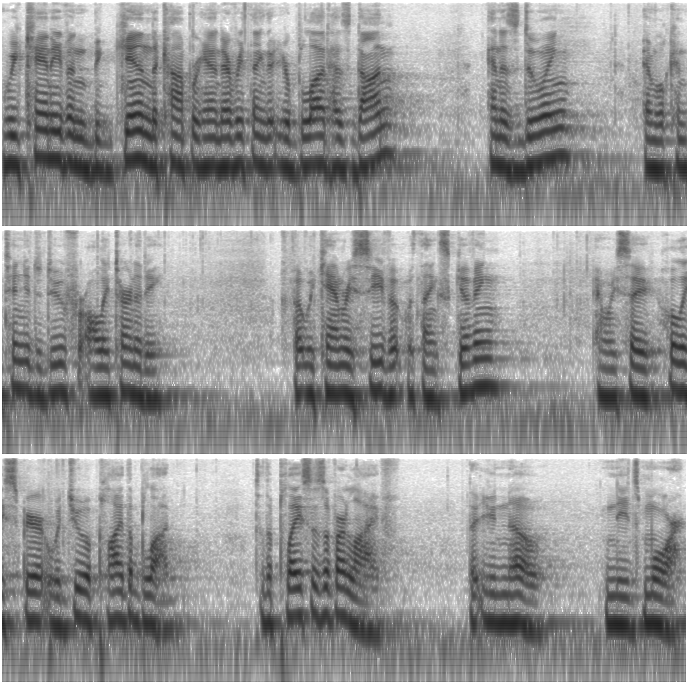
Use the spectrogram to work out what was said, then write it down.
We can't even begin to comprehend everything that your blood has done and is doing and will continue to do for all eternity. But we can receive it with thanksgiving. And we say, Holy Spirit, would you apply the blood to the places of our life that you know needs more?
